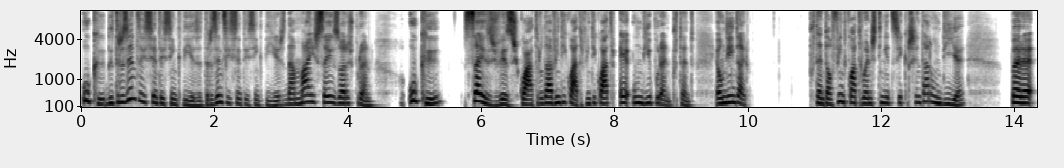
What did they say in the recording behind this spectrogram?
O que de 365 dias a 365 dias dá mais 6 horas por ano. O que 6 vezes 4 dá 24. 24 é um dia por ano, portanto, é um dia inteiro. Portanto, ao fim de 4 anos tinha de se acrescentar um dia para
